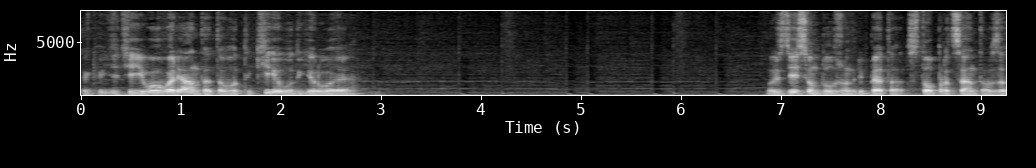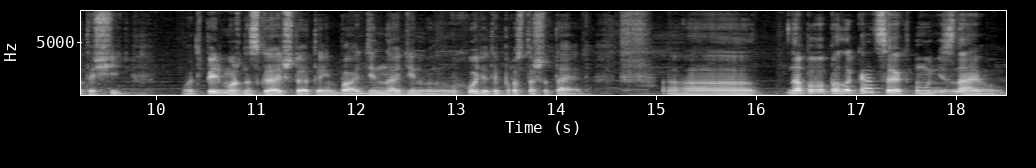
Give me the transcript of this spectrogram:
Как видите, его вариант это вот такие вот герои. Вот здесь он должен, ребята, 100% затащить. Вот теперь можно сказать, что это имба. Один на один выходит и просто шатает. На PvP локациях, ну не знаю.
